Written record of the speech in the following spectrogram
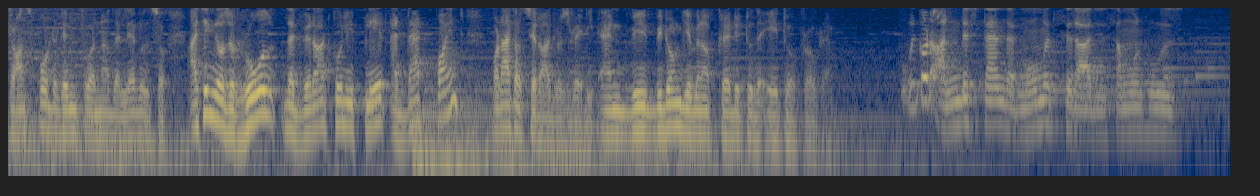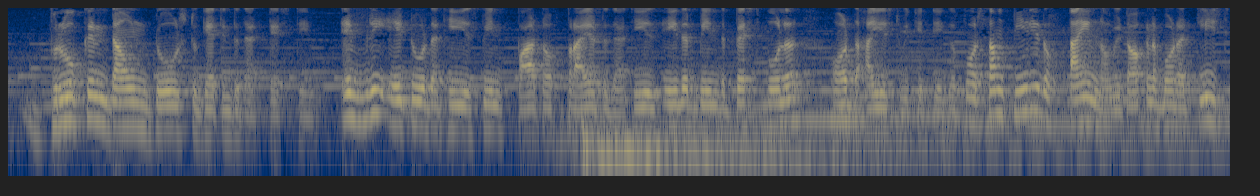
transported him to another level. So I think there was a role that Virat Kohli played at that point, but I thought Siraj was ready. And we, we don't give enough credit to the A Tour program. We got to understand that Mohammed Siraj is someone who's broken down doors to get into that test team. Every A Tour that he has been part of prior to that, he has either been the best bowler or the highest wicket taker. For some period of time now, we're talking about at least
